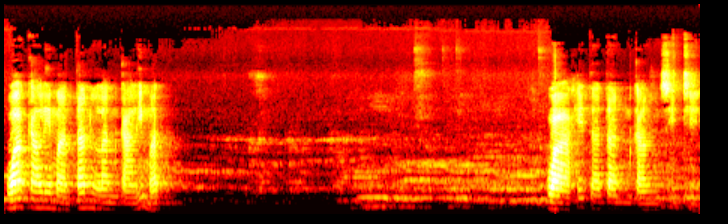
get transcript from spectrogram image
wa kalimatan lan kalimat. Wahidatan kang siji.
